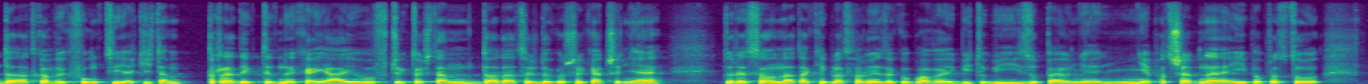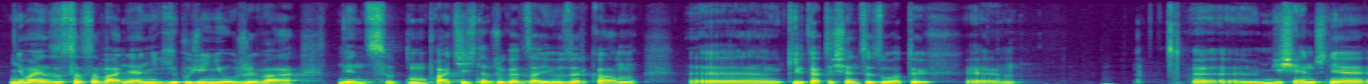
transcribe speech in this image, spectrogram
dodatkowych funkcji, jakichś tam predyktywnych AI-ów, czy ktoś tam doda coś do koszyka, czy nie, które są na takiej platformie zakupowej B2B zupełnie niepotrzebne i po prostu nie mają zastosowania, nikt ich później nie używa, więc płacić na przykład za user.com e, kilka tysięcy złotych e, e, miesięcznie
